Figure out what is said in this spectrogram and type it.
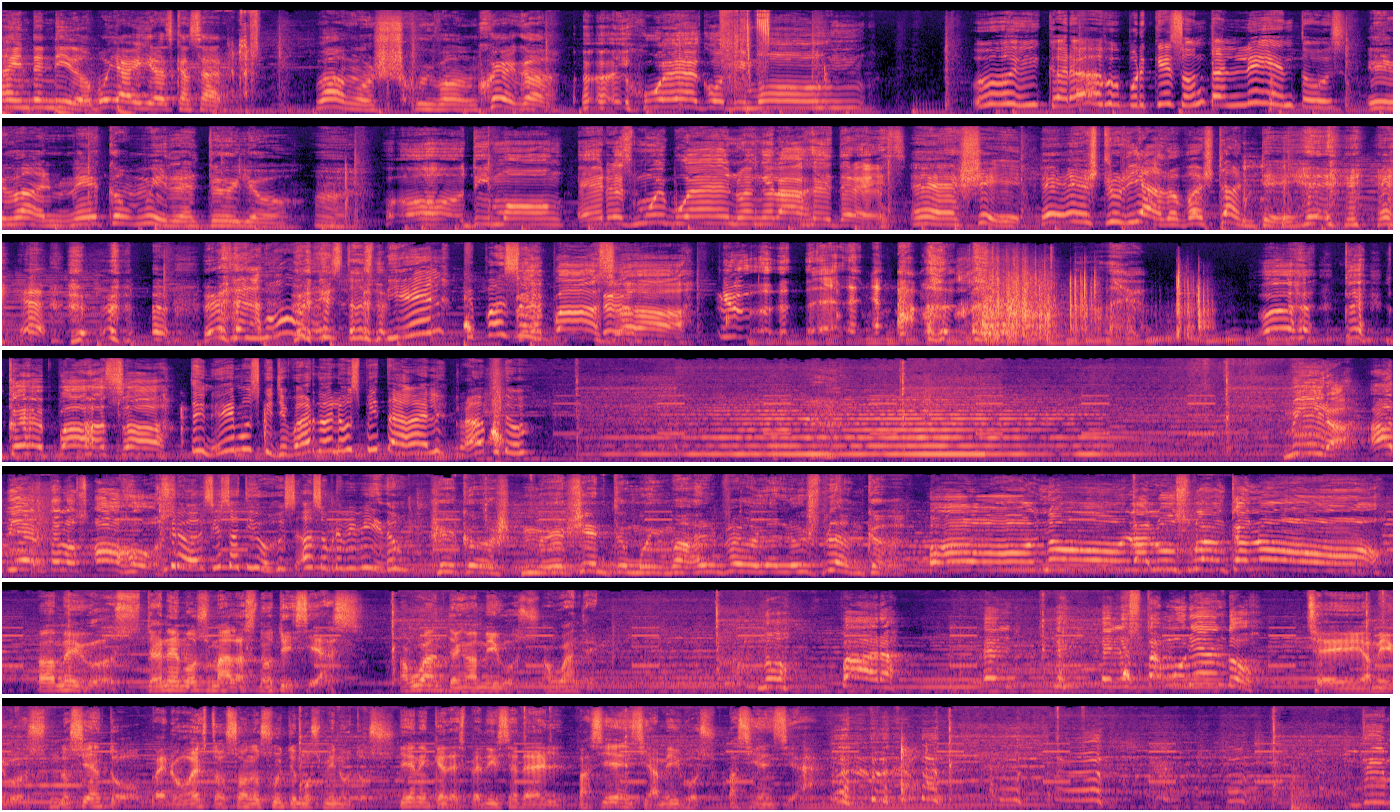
Ha entendido, voy a ir a descansar. Vamos, Iván, juega. Ay, juego, Dimón. Uy, carajo, ¿por qué son tan lentos? Iván, me comí el tuyo. Ah. Oh, Dimón, eres muy bueno en el ajedrez. Eh, sí, he estudiado bastante. Timón, ¿estás bien? ¿Qué pasa? ¿Qué pasa? Eh, ¿Qué, ¿Qué pasa? Tenemos que llevarlo al hospital. Rápido. Mira, abierte los ojos. Gracias a Dios, ha sobrevivido. Chicos, me siento muy mal, veo la luz blanca. Oh, no, la luz blanca no. Amigos, tenemos malas noticias. Aguanten, amigos, aguanten. No, para. Él, él, él está muriendo. Sí, amigos, lo siento, pero estos son los últimos minutos. Tienen que despedirse de él. Paciencia, amigos, paciencia.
